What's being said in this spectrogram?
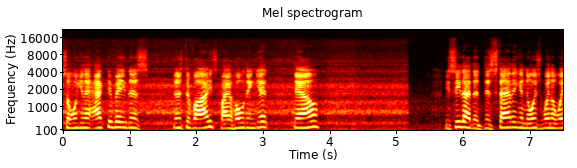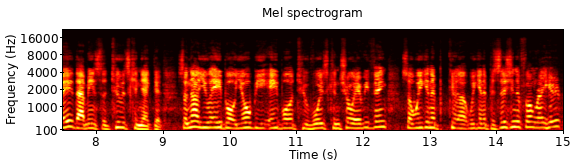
So we're going to activate this, this device by holding it down. You see that the, the static and noise went away? That means the two is connected. So now you able, you'll be able to voice control everything. So we're gonna uh, we're gonna position the phone right here,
